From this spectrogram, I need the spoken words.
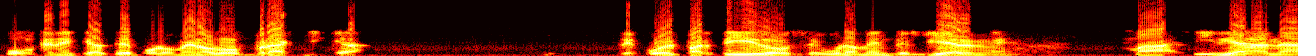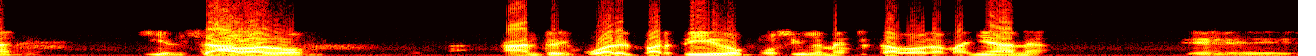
vos tenés que hacer por lo menos dos prácticas después del partido, seguramente el viernes, más liviana, y el sábado, antes de jugar el partido, posiblemente el sábado a la mañana, eh,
